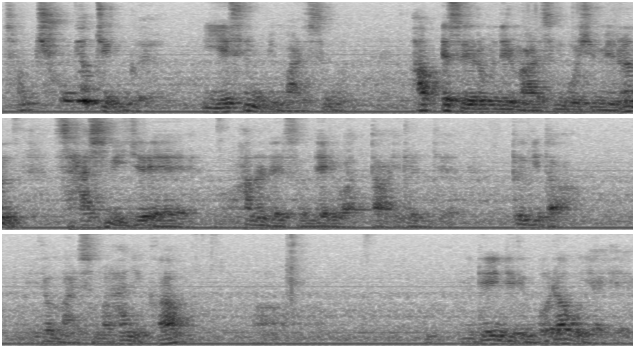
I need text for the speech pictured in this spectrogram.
참 충격적인 거예요. 이 예수님의 말씀은 앞에서 여러분들이 말씀 보시면은 42절에 하늘에서 내려왔다 이런 이제 떡이다 이런 말씀을 하니까 너희들이 뭐라고 이야기해요?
